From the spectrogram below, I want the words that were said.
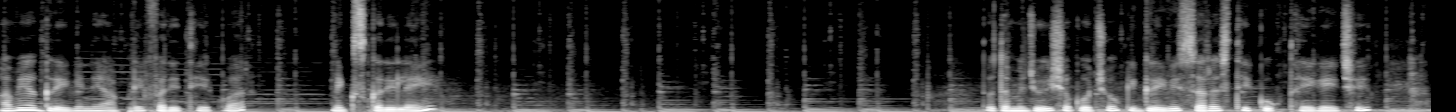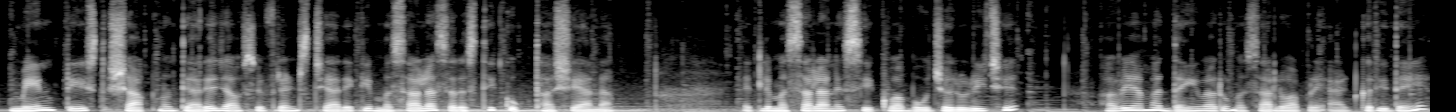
હવે આ ગ્રેવીને આપણે ફરીથી એકવાર મિક્સ કરી લઈએ. તો તમે જોઈ શકો છો કે ગ્રેવી સરસથી કૂક થઈ ગઈ છે. મેઇન ટેસ્ટ શાકનો ત્યારે જ આવશે ફ્રેન્ડ્સ, જ્યારે કે મસાલા સરસથી કૂક થશે આના. એટલે મસાલાને શેકવા બહુ જરૂરી છે. હવે આમાં દહીંવાળો મસાલો આપણે એડ કરી દઈએ.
